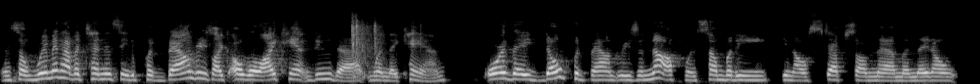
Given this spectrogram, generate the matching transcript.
And so women have a tendency to put boundaries like, oh, well, I can't do that when they can. Or they don't put boundaries enough when somebody, you know, steps on them and they don't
